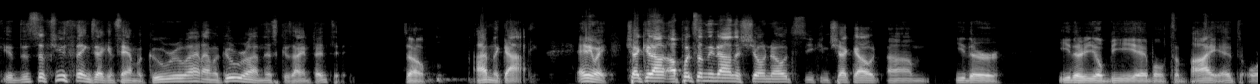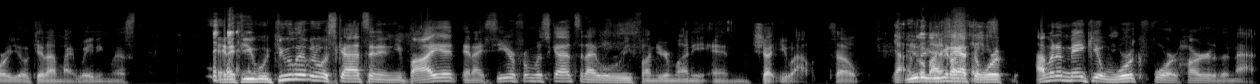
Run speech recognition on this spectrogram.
There's a few things I can say I'm a guru on. I'm a guru on this because I invented it. So I'm the guy. Anyway, check it out. I'll put something down in the show notes. You can check out um, either either you'll be able to buy it or you'll get on my waiting list. And if you do live in Wisconsin and you buy it, and I see you're from Wisconsin, I will refund your money and shut you out. So Yeah, you're, you're gonna have to work. I'm gonna make you work for it harder than that.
